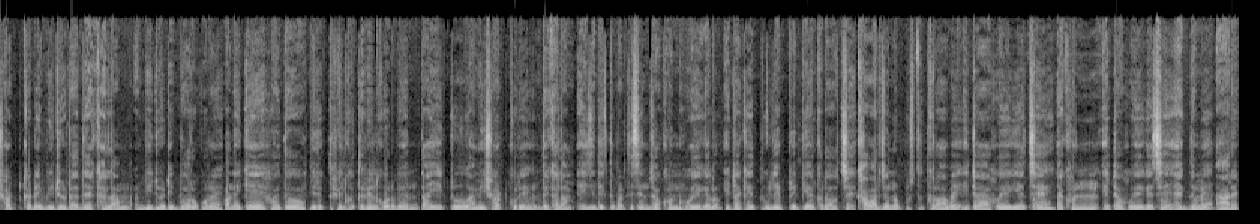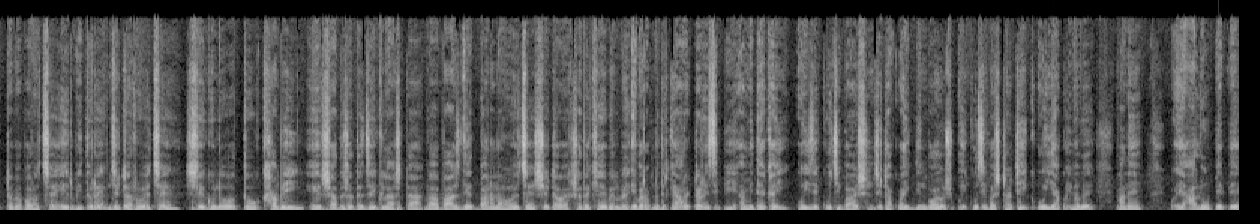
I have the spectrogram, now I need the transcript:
শর্টকাটে ভিডিওটা দেখালাম। ভিডিওটি বড় করে অনেকে হয়তো বিরক্ত ফিল করতে ফিল করবেন, তাই একটু আমি শর্ট করে দেখালাম। এই যে দেখতে পারতেছেন, যখন হয়ে গেল, এটাকে তুলে প্রিপেয়ার করা হচ্ছে। খাওয়ার জন্য প্রস্তুত করা হবে, এটা হয়ে গেছে এখন এটা হয়ে গেছে একদমই আর একটা ব্যাপার হচ্ছে, এর ভিতরে যেটা রয়েছে, সেগুলো তো খাবেই। এর সাথে সাথে যে গ্লাসটা বা বাঁশ দিয়ে বানানো হয়েছে, সেটাও একসাথে খেয়ে ফেলবে। এবার আপনাদেরকে আরেকটা রেসিপি আমি দেখাই, ওই যে কচি বাঁশ, যেটা কয়েকদিন বয়স, ওই কচিবাসটা ঠিক ওই একইভাবে মানে ওই আলু পেঁপে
